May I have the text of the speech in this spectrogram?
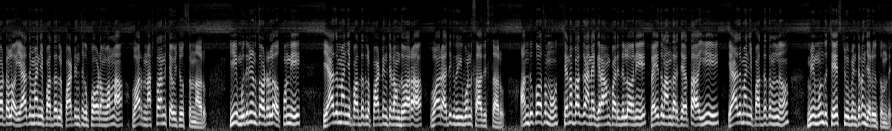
తోటలో యాజమాన్య పద్ధతులు పాటించకపోవడం వలన వారు నష్టాన్ని చవిచూస్తున్నారు. ఈ ముదిరిన తోటలో కొన్ని యాజమాన్య పద్ధతులు పాటించడం ద్వారా వారు అధిక దిగుబడిని సాధిస్తారు. అందుకోసము చిన్నబగ్గ అనే గ్రామ పరిధిలోని రైతులందరి చేత ఈ యాజమాన్య పద్ధతులను మీ ముందు చేసి చూపించడం జరుగుతుంది.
